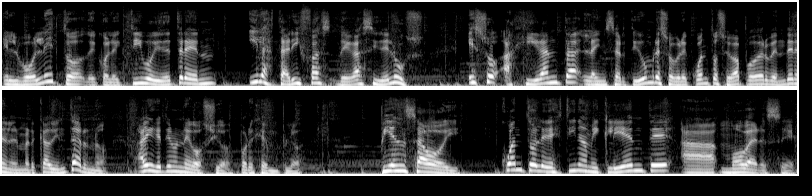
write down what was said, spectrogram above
el boleto de colectivo y de tren y las tarifas de gas y de luz. Eso agiganta la incertidumbre sobre cuánto se va a poder vender en el mercado interno. Alguien que tiene un negocio, por ejemplo, piensa hoy, ¿cuánto le destina a mi cliente a moverse?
